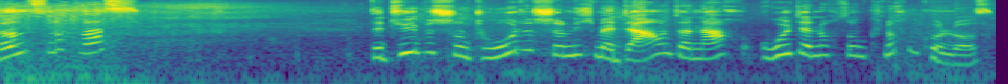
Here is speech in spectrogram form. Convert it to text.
Sonst noch was? Der Typ ist schon tot, ist schon nicht mehr da und danach holt er noch so einen Knochenkoloss.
